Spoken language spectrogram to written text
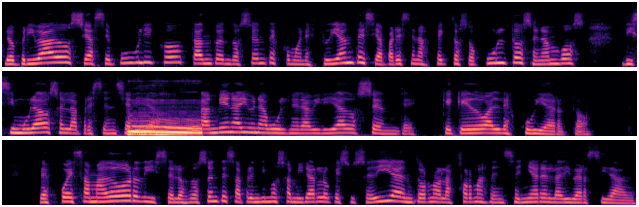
Lo privado se hace público tanto en docentes como en estudiantes y aparecen aspectos ocultos en ambos disimulados en la presencialidad. Mm. También hay una vulnerabilidad docente que quedó al descubierto. Después Amador dice, los docentes aprendimos a mirar lo que sucedía en torno a las formas de enseñar en la diversidad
